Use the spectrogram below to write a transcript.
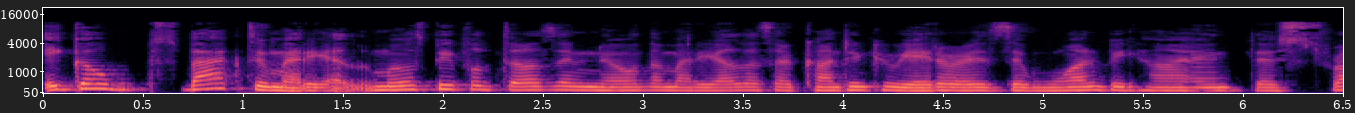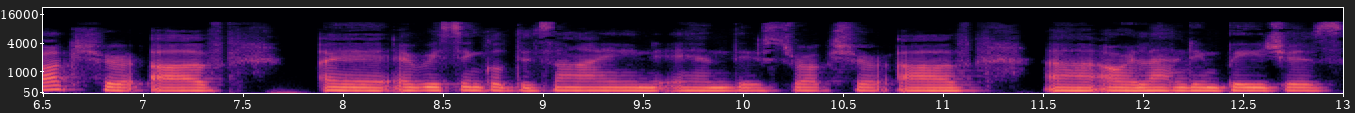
it goes back to Mariel. Most people doesn't know that Mariel as our content creator is the one behind the structure of uh, every single design and the structure of uh, our landing pages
